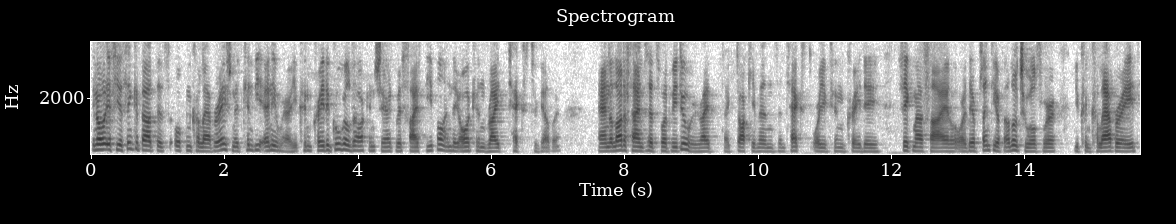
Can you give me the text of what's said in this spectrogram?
you know, if you think about this open collaboration, it can be anywhere. You can create a Google Doc and share it with five people, and they all can write text together. And a lot of times that's what we do. We write like documents and text, or you can create a Figma file, or there are plenty of other tools where you can collaborate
